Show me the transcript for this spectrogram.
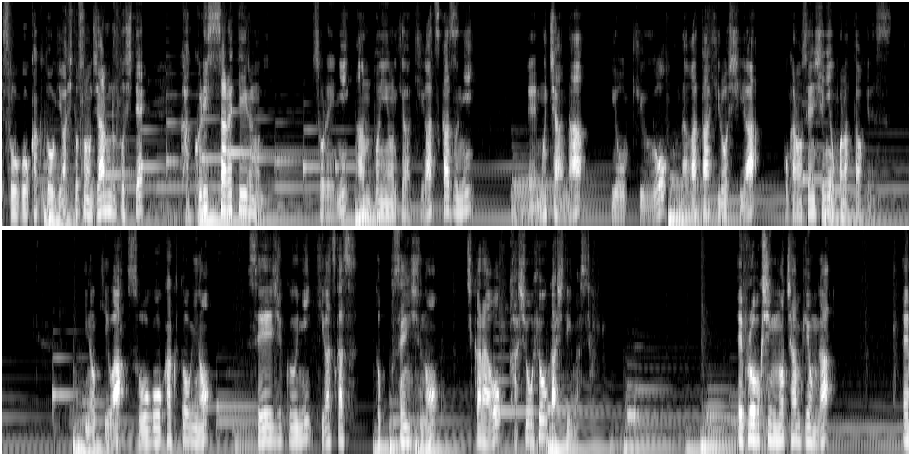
総合格闘技は一つのジャンルとして確立されているのに、それにアントニオニキは気がつかずに、え無茶な要求を永田博や他の選手に行ったわけです。猪木は総合格闘技の成熟に気がつかず、トップ選手の力を過小評価していました。プロボクシングのチャンピオンが全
